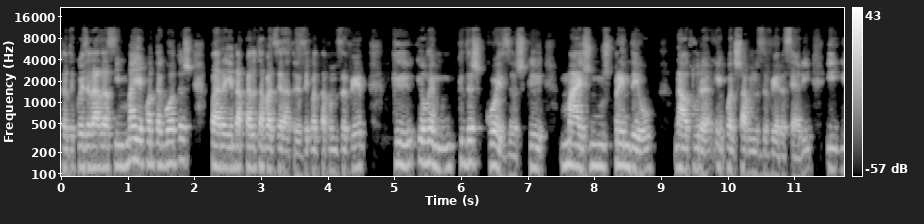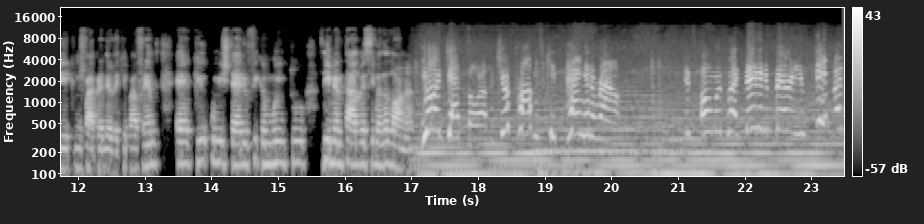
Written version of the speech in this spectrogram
Portanto, a coisa dada assim meia conta gotas para, ainda há bocado eu estava a dizer à Teresa, enquanto estávamos a ver, que eu lembro-me que das coisas que mais nos prendeu na altura, enquanto estávamos a ver a série, e, e que nos vai aprender daqui para a frente, é que o mistério fica muito dimentado em cima da dona. You're dead, Laura, but your problems keep hanging around. It's almost like they didn't bury you deep enough.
